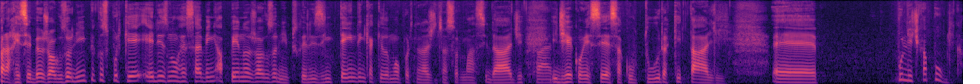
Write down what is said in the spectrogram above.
para receber os Jogos Olímpicos, porque eles não recebem apenas os Jogos Olímpicos, eles entendem que aquilo é uma oportunidade de transformar a cidade claro. e de reconhecer essa cultura que está ali. É, política pública.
